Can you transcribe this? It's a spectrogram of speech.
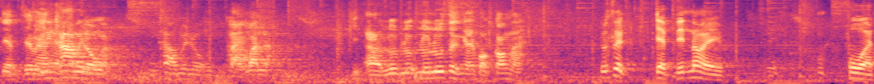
เจ็บใช่ไหมกินข้าวไม่ลงอะกิน ข้าวไม่ลงหลายวันอะอ่ารู้รู้รู้รู้สึกไงบอกกล้องหน่อยรู้สึกเจ็บนิดหน่อย ปวด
